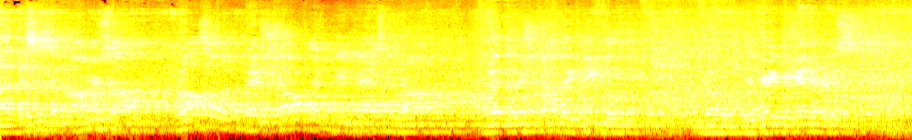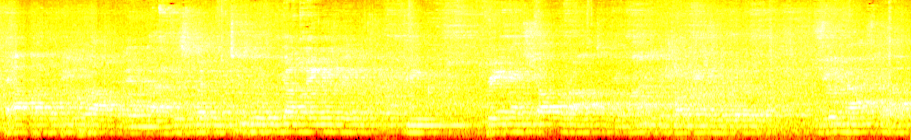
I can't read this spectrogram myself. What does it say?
uh, this is an honor song, but also a shawl that's being passed around. And uh, the Anishinaabe people, you know, we're very generous to help other people out. And uh, this is what the two little young ladies, we bring that shawl around to remind bit of Junash to help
